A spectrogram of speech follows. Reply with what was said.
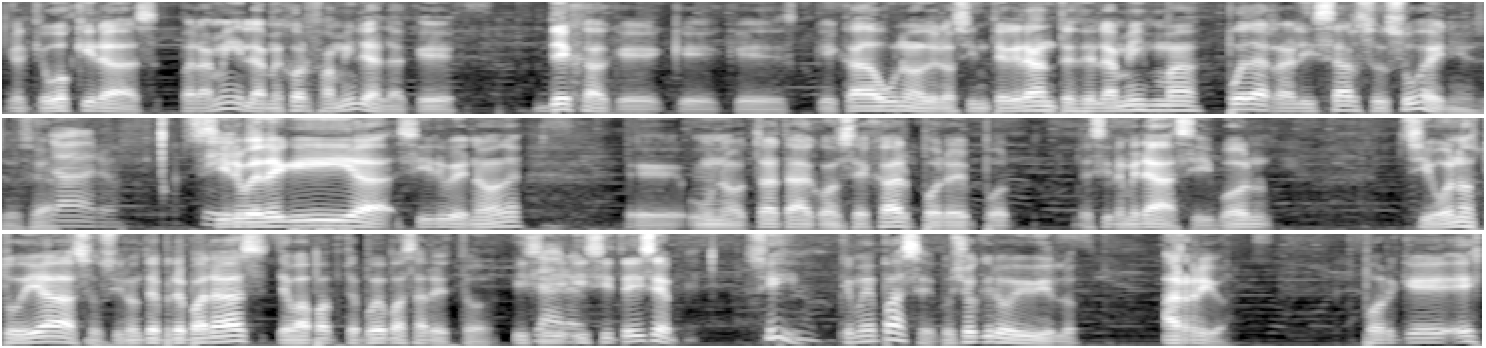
el que vos quieras, para mí la mejor familia es la que deja que, que- que- que cada uno de los integrantes de la misma pueda realizar sus sueños. O sea, Claro. sí. sirve de guía, sirve, ¿no? De- eh, uno trata de aconsejar por, por decirle, mirá, si vos, si vos no estudiás o si no te preparás, te, va, te puede pasar esto. Y, Claro. si, y si te dice, sí, que me pase, pues yo quiero vivirlo, arriba. Porque es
